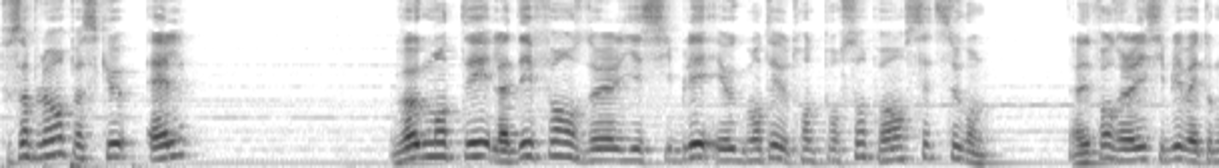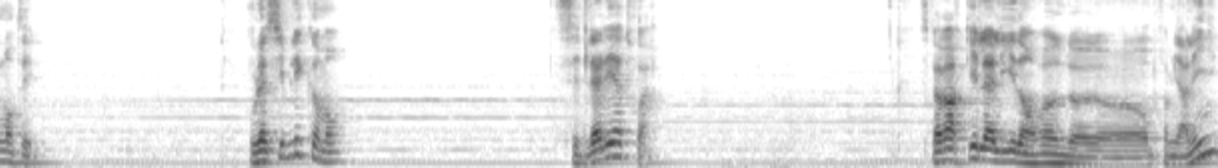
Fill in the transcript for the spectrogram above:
Tout simplement parce que elle va augmenter la défense de l'allié ciblé et augmenter de 30% pendant 7 secondes. La défense de l'allié ciblé va être augmentée. Vous la ciblez comment? C'est de l'aléatoire pas marqué l'allié en, première ligne.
